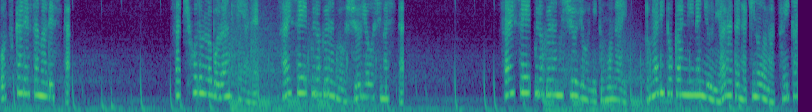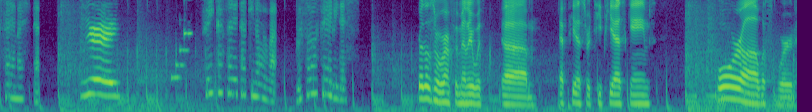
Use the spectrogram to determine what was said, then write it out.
お疲れ様でした。先ほどのボランティアで再生プログラムを終了しました。 再生プログラム終了に伴い、隣と管理メニューに新たな機能が追加されました。イェーイ追加された機能は武装整備です。For those who aren't familiar with um, FPS or TPS games, or uh, what's the word?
